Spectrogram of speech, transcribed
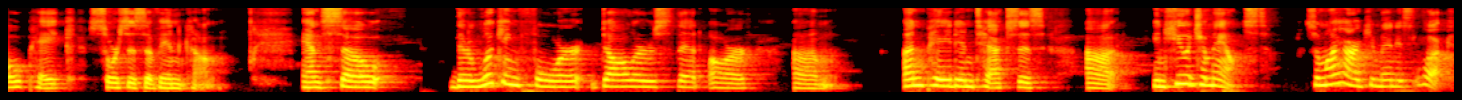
opaque sources of income. And so they're looking for dollars that are um, unpaid in taxes uh, in huge amounts. So my argument is look,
